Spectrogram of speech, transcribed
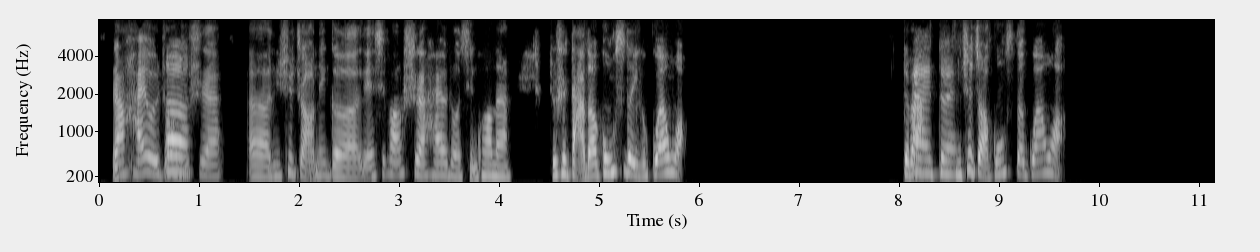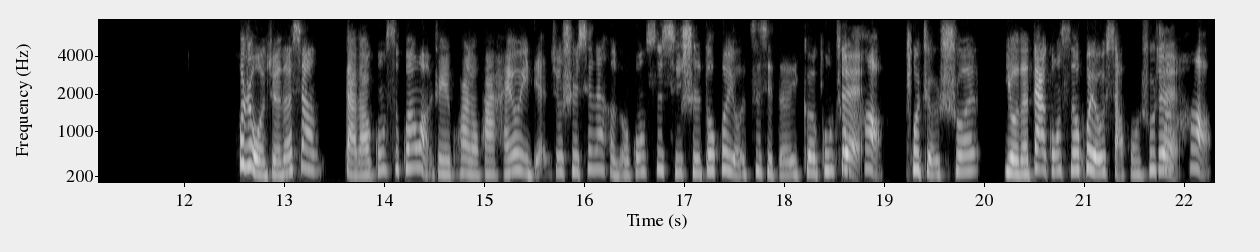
然后还有一种就是，呃，你去找那个联系方式。还有一种情况呢，就是打到公司的一个官网，对吧？哎，对。你去找公司的官网，或者我觉得像打到公司官网这一块的话，还有一点就是，现在很多公司其实都会有自己的一个公众号，或者说有的大公司会有小红书账号。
